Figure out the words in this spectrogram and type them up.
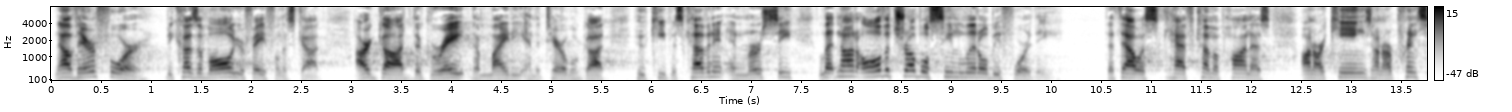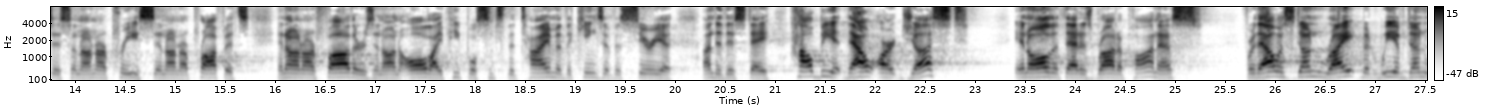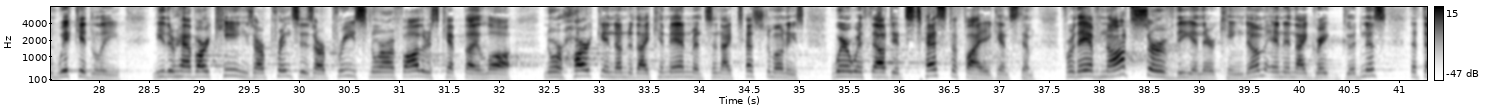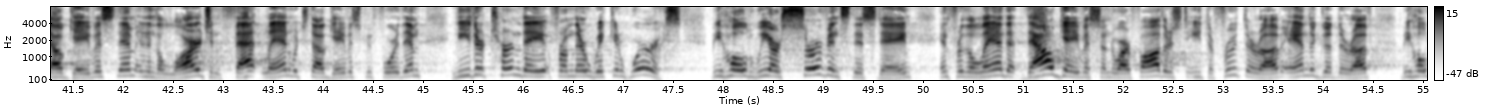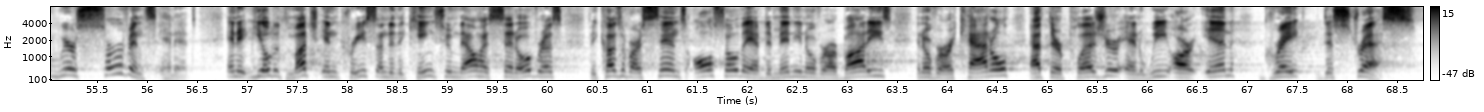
Now, therefore, because of all your faithfulness, God, our God, the great, the mighty, and the terrible God, who keep his covenant and mercy, let not all the trouble seem little before thee that thou hast come upon us, on our kings, on our princes, and on our priests, and on our prophets, and on our fathers, and on all thy people since the time of the kings of Assyria unto this day. Howbeit thou art just in all that that is brought upon us. For thou hast done right, but we have done wickedly. Neither have our kings, our princes, our priests, nor our fathers kept thy law, nor hearkened unto thy commandments and thy testimonies, wherewith thou didst testify against them. For they have not served thee in their kingdom, and in thy great goodness that thou gavest them, and in the large and fat land which thou gavest before them. Neither turned they from their wicked works. Behold, we are servants this day, and for the land that thou gavest unto our fathers to eat the fruit thereof and the good thereof, behold, we are servants in it. And it yieldeth much increase unto the kings whom thou hast set over us. Because of our sins also they have dominion over our bodies and over our cattle at their pleasure, and we are in great distress.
